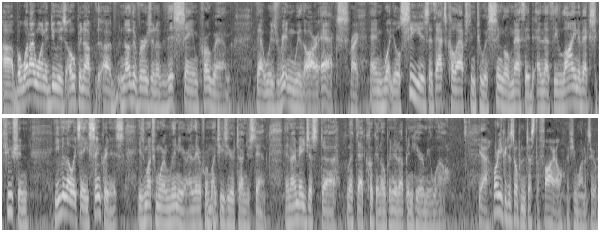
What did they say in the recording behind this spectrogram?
Uh, but what I want to do is open up uh, another version of this same program that was written with RX. Right. And what you'll see is that that's collapsed into a single method, and that the line of execution, even though it's asynchronous, is much more linear and therefore Mm-hmm. much easier to understand. And I may just uh, let that cook and open it up and hear me well. Yeah, or you could just open just the file if you wanted to.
